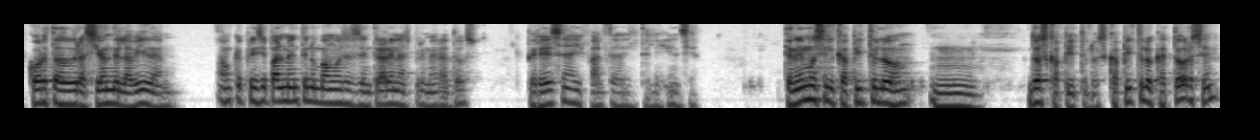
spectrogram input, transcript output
corta duración de la vida, aunque principalmente nos vamos a centrar en las primeras dos, pereza y falta de inteligencia. Tenemos el capítulo mm, dos capítulos. Capítulo 14,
